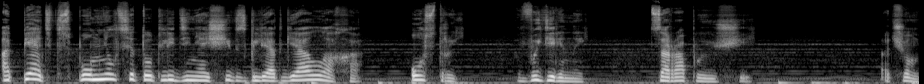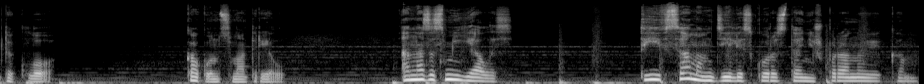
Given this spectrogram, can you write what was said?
Опять вспомнился тот леденящий взгляд Геаллаха. Острый, выверенный, царапающий. «О чем ты, Кло?» Как он смотрел? Она засмеялась. «Ты и в самом деле скоро станешь параноиком.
